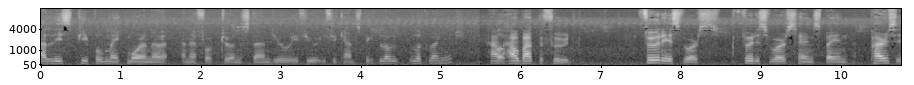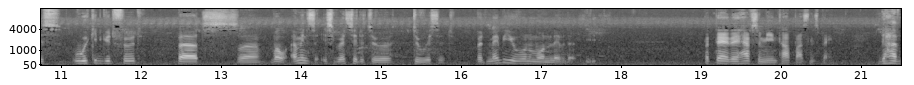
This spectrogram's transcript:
At least people make more an, an effort to understand you if you if you can't speak the lo- local language. How, how about the food? Food is worse. Food is worse here in Spain. Paris is wicked good food, but uh, well, I mean it's, it's a great city to to visit. But maybe you wouldn't want to live there. But they, they have some mean tapas in Spain. They have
